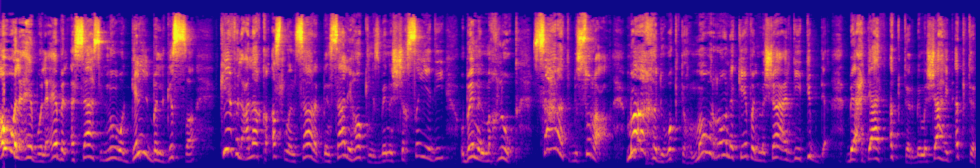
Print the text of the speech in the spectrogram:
أول عيب والعيب الأساسي إنه هو قلب القصة كيف العلاقة أصلا صارت بين سالي هوكينز بين الشخصية دي وبين المخلوق؟ صارت بسرعة ما أخذوا وقتهم ما ورونا كيف المشاعر دي تبدأ بأحداث أكتر بمشاهد أكتر.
